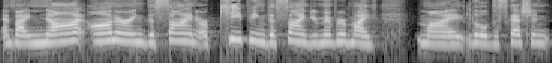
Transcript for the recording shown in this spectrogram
And by not honoring the sign or keeping the sign, do you remember my, my little discussion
